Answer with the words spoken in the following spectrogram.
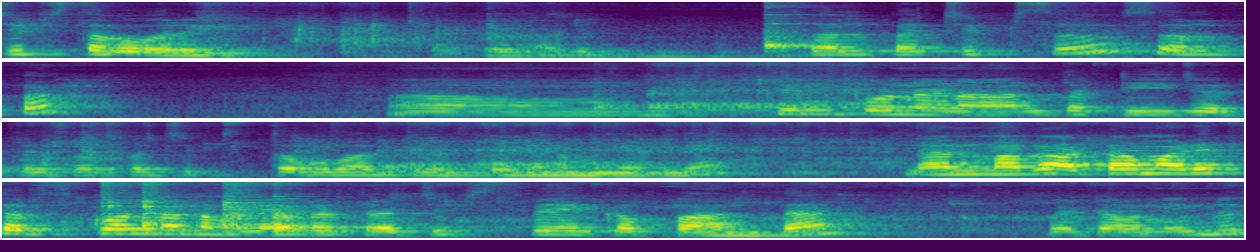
ಚಿಪ್ಸ್ ತಗೋರಿ. ನೋಡಿ ಸ್ವಲ್ಪ ಚಿಪ್ಸು ಸ್ವಲ್ಪ ತಿನ್ಕೊಳ್ಳೋಣ ಅಂತ ಟೀ ಜೊತೆ ಸ್ವಲ್ಪ ಚಿಪ್ಸ್ ತಗೋ ಅಂತ ಹೇಳ್ತೇನೆ ನಮ್ಮ ಮನೆಯವ್ರಿಗೆ ನನ್ನ ಮಗ ಹಠ ಮಾಡಿ ತರಿಸ್ಕೊಂಡು ನಮ್ಮ ಮನೆಯವ್ರ ಹತ್ರ ಚಿಪ್ಸ್ ಬೇಕಪ್ಪ ಅಂತ. ಬಟ್ ಅವ್ನು ಇನ್ನೂ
